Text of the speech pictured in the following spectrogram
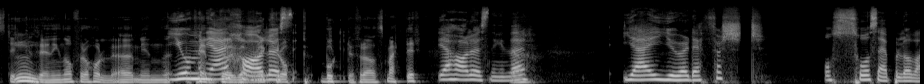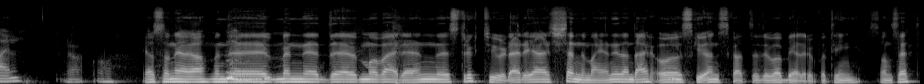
styrketrening nå for å holde min Jo, 50 jeg år gamle løs- kropp borte fra smerter? Jeg har løsningen der. Jeg gjør det først, og så ser jeg på Love Island. Ja, åh. Ja, sånn, ja, ja. Men det, men eh, det må være en struktur der. Jeg kjenner meg igjen i den der, og skulle ønske at du var bedre på ting sånn sett.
